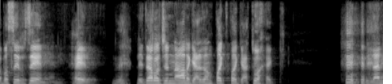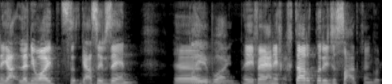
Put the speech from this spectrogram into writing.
أبى أصير زين يعني. حيل. لدرجة إن أنا قاعد أنطقطق قاعد أتوهق. لأني قاعد لأني وايد قاعد أصير زين. آه، طيب وايد. اي فيعني اختار الطريق الصعب خلينا نقول.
